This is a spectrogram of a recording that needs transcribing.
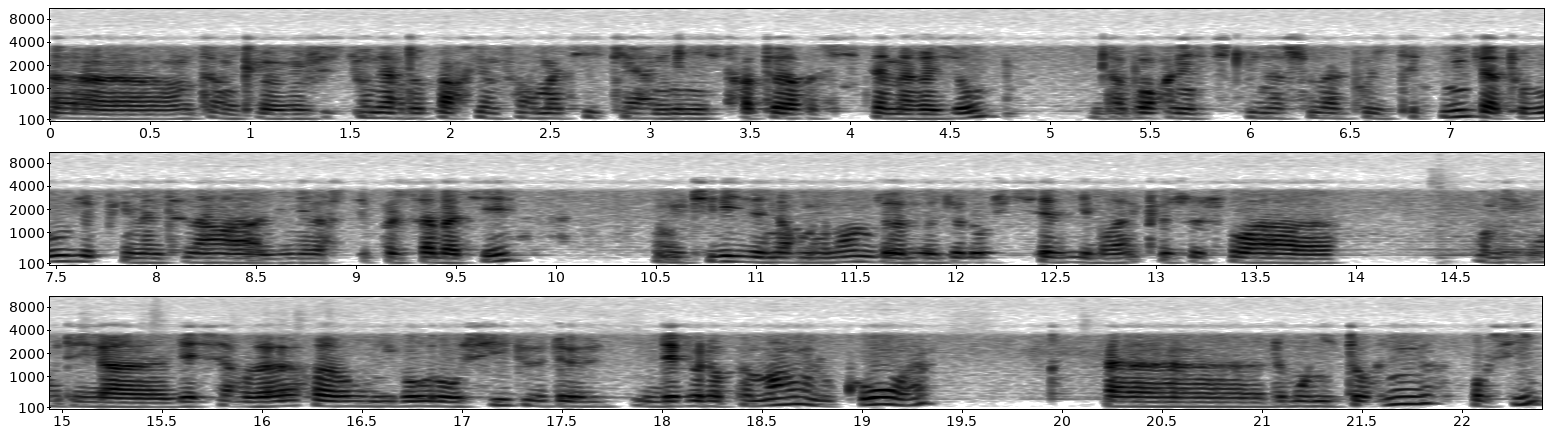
euh, en tant que gestionnaire de parcs informatiques et administrateur système et réseau. D'abord à l'Institut national polytechnique à Toulouse et puis maintenant à l'Université Paul Sabatier. On utilise énormément de, logiciels libres, que ce soit euh, au niveau des, serveurs, au niveau aussi de, développement locaux, hein, de monitoring aussi.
